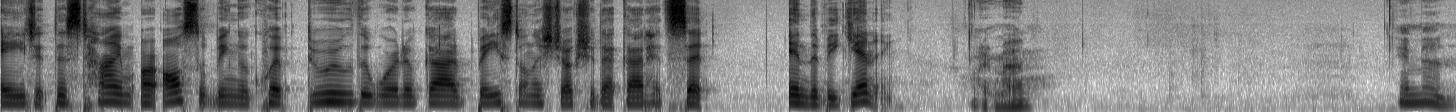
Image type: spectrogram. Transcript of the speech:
age at this time, are also being equipped through the Word of God, based on the structure that God had set in the beginning. Amen. Amen.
